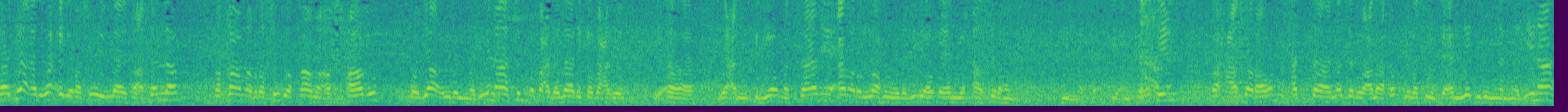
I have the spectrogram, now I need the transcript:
فجاء الوحي لرسول الله صلى الله عليه وسلم فقام الرسول وقام أصحابه وجاءوا إلى المدينة ثم بعد ذلك بعد آه يعني في اليوم الثاني أمر الله نبيه بأن يحاصرهم في في امكنتهم فحاصرهم حتى نزلوا على حكم الرسول بأن يجروا من المدينة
